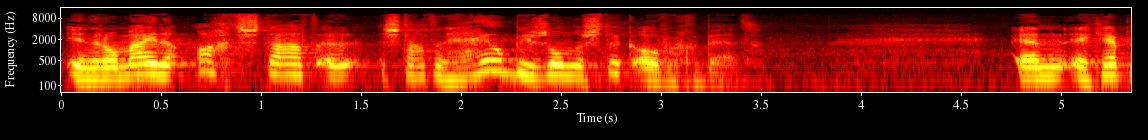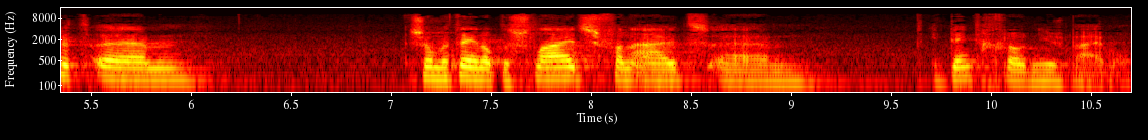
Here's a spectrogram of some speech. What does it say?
in Romeinen 8 staat er staat een heel bijzonder stuk over gebed. En ik heb het um, zo meteen op de slides vanuit, um, ik denk de Groot Nieuwsbijbel.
